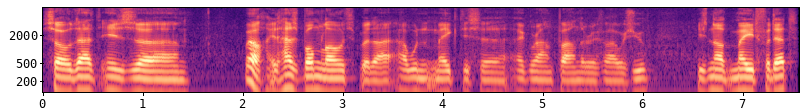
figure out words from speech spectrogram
So that is, um, well, it has bomb loads, but I, I wouldn't make this a, a ground pounder if I was you. He's not made for that.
